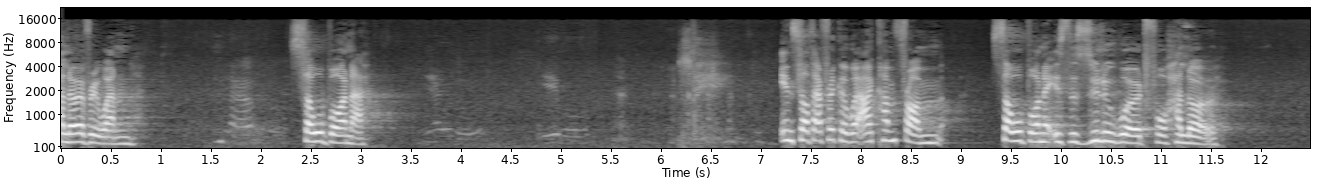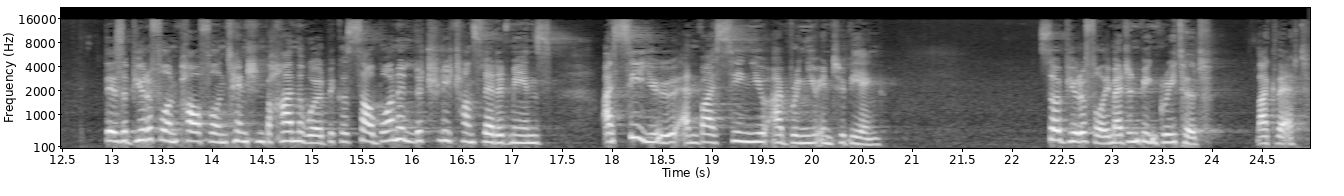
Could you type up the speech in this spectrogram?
Hello, everyone. Sawubona. In South Africa, where I come from, Sawubona is the Zulu word for hello. There's a beautiful and powerful intention behind the word because Sawubona literally translated means I see you, and by seeing you, I bring you into being. So beautiful. Imagine being greeted like that.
